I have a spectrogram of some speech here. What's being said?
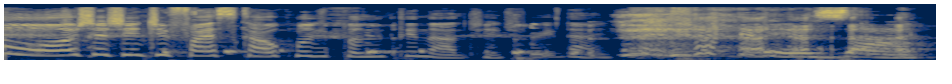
hoje a gente faz cálculo de plano inclinado, gente, verdade. Exato.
